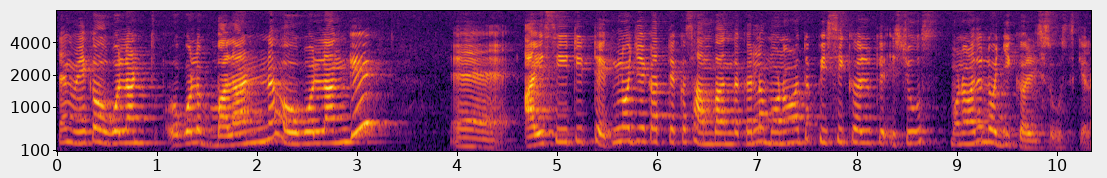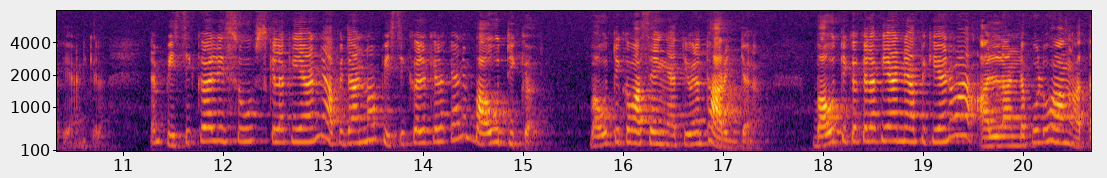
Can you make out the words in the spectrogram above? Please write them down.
දැන් මේක ඕගොල්ලන් ඕගොල්ලෝ බලන්න ඕගොල්ලන්ගේ ICT ටෙක්නොලොජි එකත් එක්ක සම්බන්ධ කරලා මොනවද physical issues මොනවද logical issues කියලා කියන්නේ කියලා. දැන් physical issues කියලා කියන්නේ අපි දන්නවා physical කියලා කියන්නේ භෞතික. භෞතික වශයෙන් ඇති වෙන තර්ජන. භෞතික කියලා කියන්නේ අපි කියනවා අල්ලන්න පුළුවන්, අත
